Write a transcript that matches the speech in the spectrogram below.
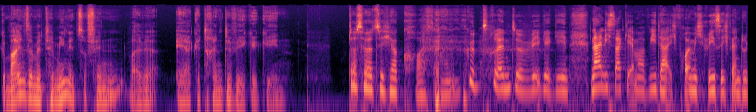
gemeinsame Termine zu finden, weil wir eher getrennte Wege gehen. Das hört sich ja krass an. Getrennte Wege gehen. Nein, ich sage ja immer wieder, ich freue mich riesig, wenn du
